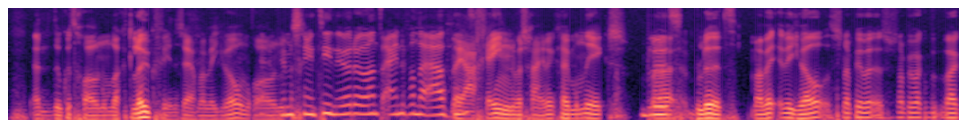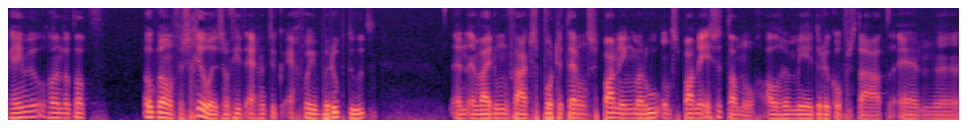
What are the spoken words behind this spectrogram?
En dan doe ik het gewoon omdat ik het leuk vind, zeg maar, weet je wel. Om Heb gewoon... je misschien 10 euro aan het einde van de avond? Nou ja, geen waarschijnlijk, helemaal niks. Blut. Maar, blut. Maar weet, weet je wel, snap je, snap je waar, ik, waar ik heen wil? Gewoon dat dat ook wel een verschil is. Of je het echt natuurlijk echt voor je beroep doet. En, en wij doen vaak sporten ter ontspanning, maar hoe ontspannen is het dan nog als er meer druk op staat? En eh,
